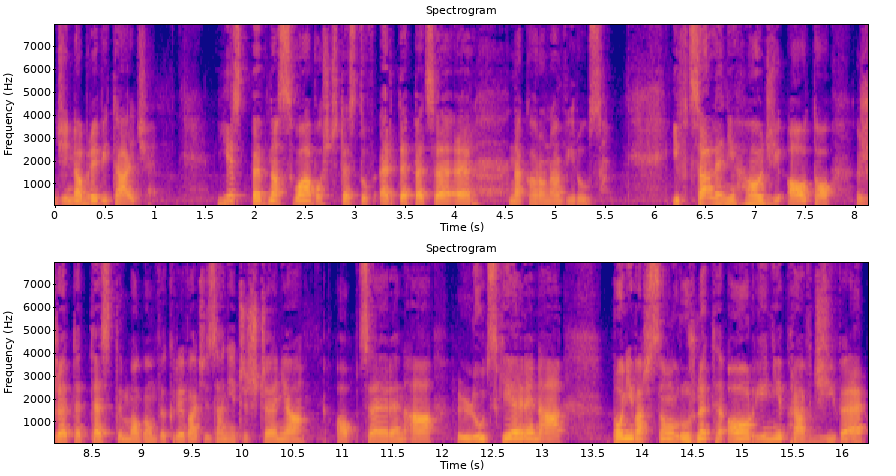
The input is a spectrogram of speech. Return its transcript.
Dzień dobry, witajcie. Jest pewna słabość testów RT-PCR na koronawirusa. I wcale nie chodzi o to, że te testy mogą wykrywać zanieczyszczenia, obce RNA, ludzkie RNA, ponieważ są różne teorie nieprawdziwe,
